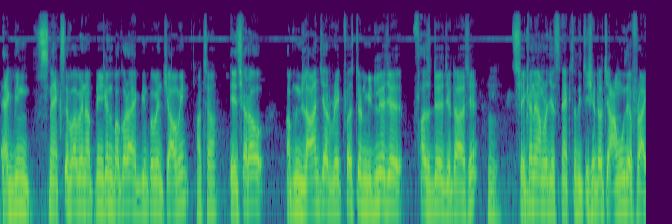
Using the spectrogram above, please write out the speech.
একদিন স্ন্যাক্সে পাবেন আপনি চিকেন পকোড়া একদিন পাবেন চাউমিন। আচ্ছা। এছাড়াও আপনি লাঞ্চ আর ব্রেকফাস্টের মিডলে যে ফার্স্ট ডে যেটা আছে হুম। সেখানে আমরা যে স্ন্যাক্সটা দিচ্ছি সেটা হচ্ছে আমুদে ফ্রাই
